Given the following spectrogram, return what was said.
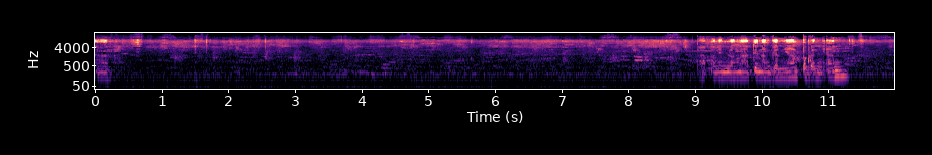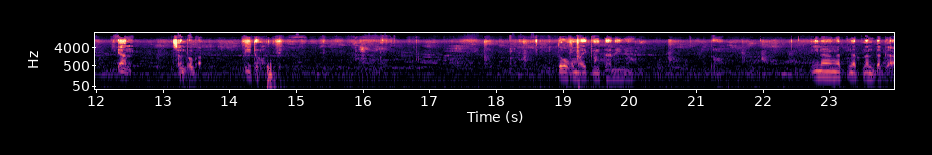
Yan. Tatanim lang natin ng ganyan, pag ganyan. Yan. Saan pa ba? Dito. Ito kung makikita ninyo. Inangat-ngat ng daga.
